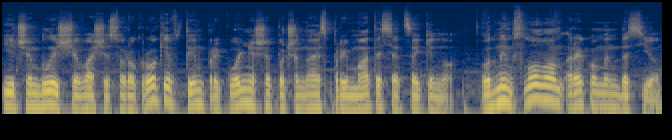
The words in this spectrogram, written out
І чим ближче ваші 40 років, тим прикольніше починає сприйматися це кіно. Одним словом, рекомендаціон.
